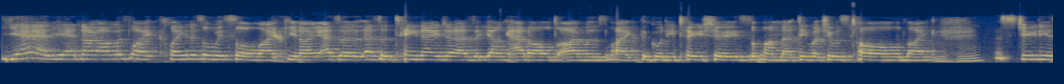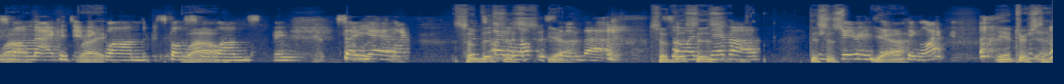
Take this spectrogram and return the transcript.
Yeah, yeah, no, I was like clean as a whistle. Like Yeah. you know, as a as a teenager, as a young adult, I was like the goody two shoes, the one that did what she was told, like the studious Wow. one, the academic Right. one, the responsible Wow. one. So, so yeah, like So the this total is opposite yeah. of that. So so this I is never this is experienced yeah anything like it. interesting.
